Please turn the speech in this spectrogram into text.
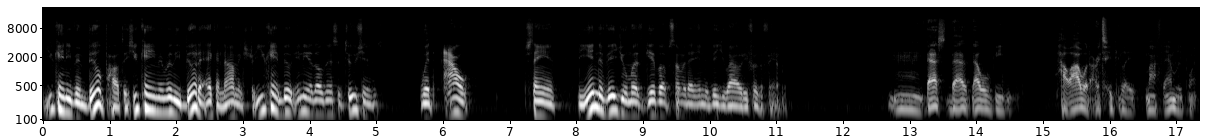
You can't even build politics. You can't even really build an economic structure. You can't build any of those institutions without saying the individual must give up some of that individuality for the family. Mm, that's that that will be how I would articulate my family point.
